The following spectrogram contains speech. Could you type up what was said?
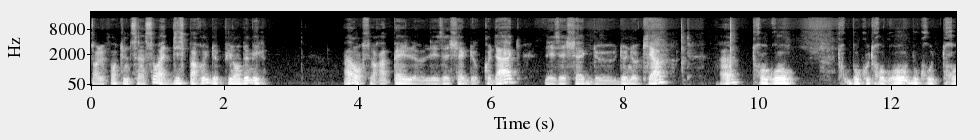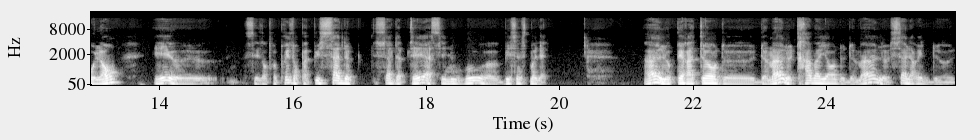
dans le Fortune 500 a disparu depuis l'an 2000. Hein, on se rappelle les échecs de Kodak, les échecs de, Nokia. Hein, trop gros, beaucoup trop gros, beaucoup trop lent. Et euh, ces entreprises n'ont pas pu s'adapter à ces nouveaux euh, business models. Hein, l'opérateur de demain, le travailleur de demain, le salarié de,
